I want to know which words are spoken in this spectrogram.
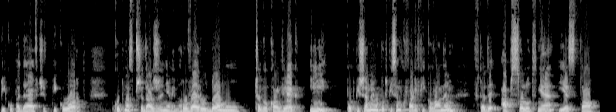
pliku PDF czy pliku Word, kupna sprzedaży, nie wiem, roweru, domu, czegokolwiek i podpiszemy ją podpisem kwalifikowanym, wtedy absolutnie jest to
